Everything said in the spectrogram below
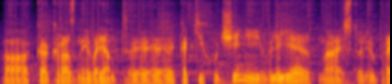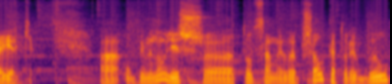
э, как разные варианты каких учений влияют на историю проверки. А, упомяну лишь тот самый веб-шелл, который был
